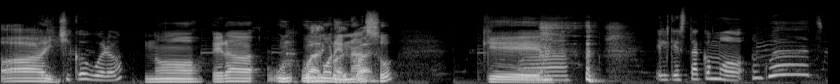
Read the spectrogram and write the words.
Ay, El chico güero. no, era un, un ¿Cuál, cuál, morenazo que... Ah, el que está como, what?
